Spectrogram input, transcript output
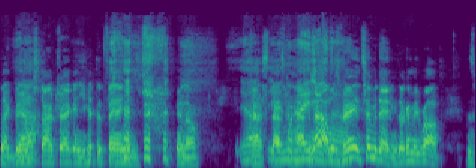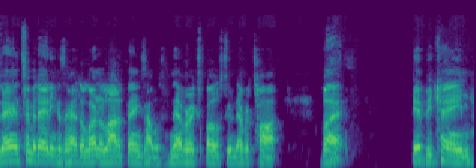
like being yeah. on Star Trek and you hit the thing and, you know, yeah, that's, that's what happened. No, it was very intimidating. Don't get me wrong. It was very intimidating because I had to learn a lot of things I was never exposed to, never taught. But yeah. It became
